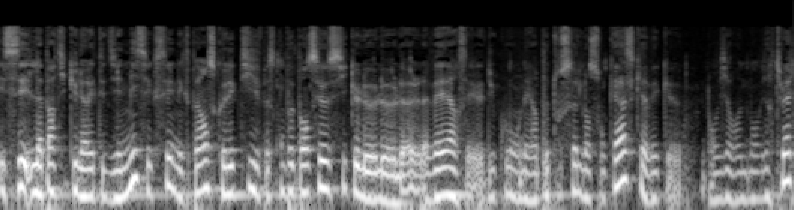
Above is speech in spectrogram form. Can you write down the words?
Et c'est la particularité d'Enemy, c'est que c'est une expérience collective, parce qu'on peut penser aussi que le, la VR, c'est du coup on est un peu tout seul dans son casque avec euh, l'environnement virtuel,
